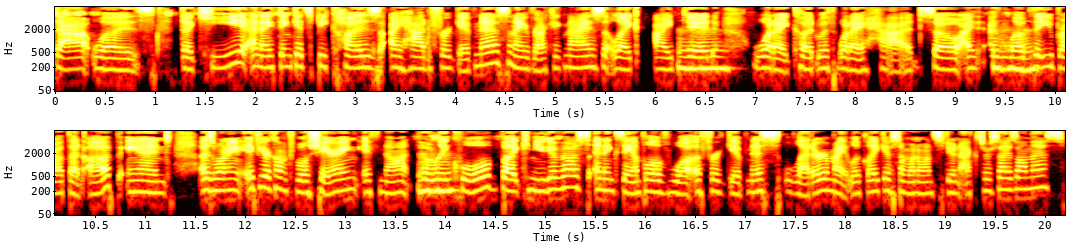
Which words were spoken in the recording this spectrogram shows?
that was the key. And I think it's because I had forgiveness and I recognized that like I did mm. what I could with what I had. So I, I mm-hmm. love that you brought that up. And I was wondering if you're comfortable sharing. If not, totally mm-hmm. cool. But can you give us an example of what a forgiveness letter might look like if someone wants to do an exercise on this?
